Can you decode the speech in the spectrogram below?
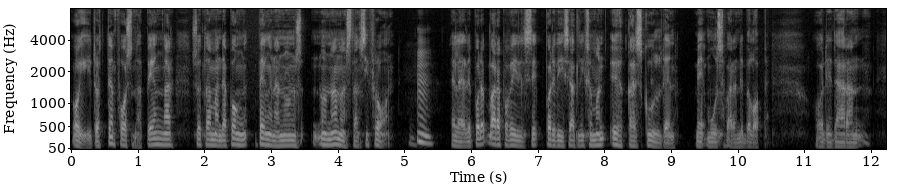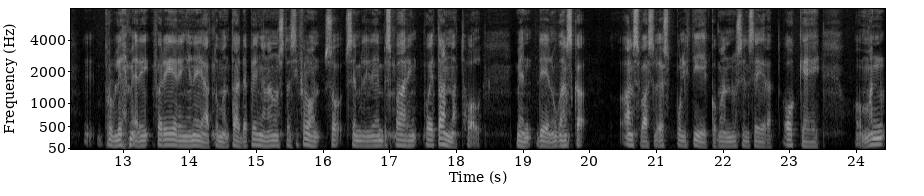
och idrotten får sina pengar så tar man de pengarna någon, någon annanstans ifrån. Mm. Eller är det bara på, vis, på det viset att liksom man ökar skulden med motsvarande belopp. Och det där, problemet för regeringen är att om man tar de pengarna någonstans ifrån så sen blir det en besparing på ett annat håll. Men det är nog ganska ansvarslös politik om man nu sen säger att okej, okay, om man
